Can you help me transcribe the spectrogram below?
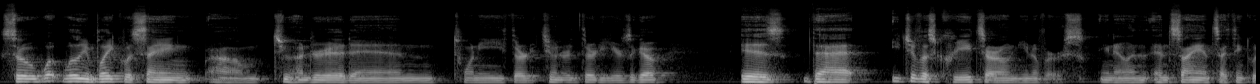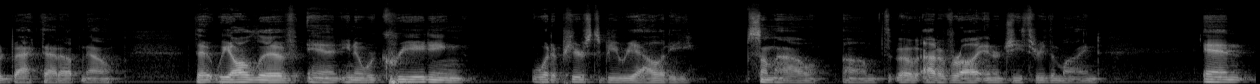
So what William Blake was saying um, 220, 30, 230 years ago is that each of us creates our own universe, you know, and, and science, I think, would back that up now. That we all live in, you know, we're creating what appears to be reality somehow um, th- out of raw energy through the mind. And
